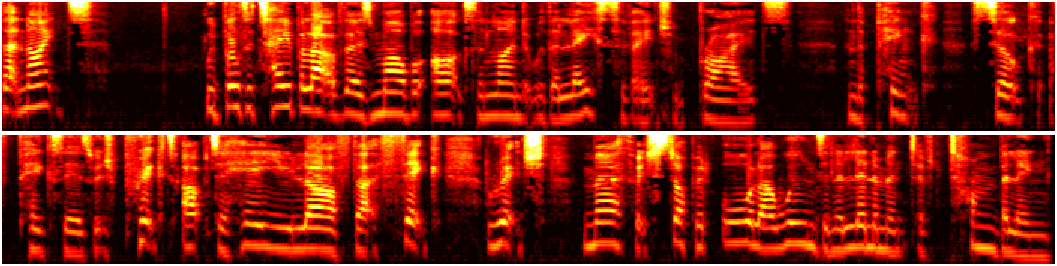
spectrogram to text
That night, we built a table out of those marble arcs and lined it with the lace of ancient brides and the pink silk of pig's ears which pricked up to hear you laugh, that thick, rich mirth which stopped all our wounds in a lineament of tumbling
